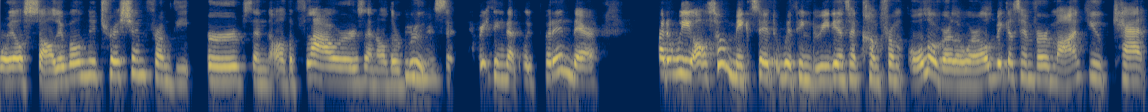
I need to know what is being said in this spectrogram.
oil soluble nutrition from the herbs and all the flowers and all the mm-hmm. roots mm-hmm. Everything that we put in there. But we also mix it with ingredients that come from all over the world because in Vermont, you can't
